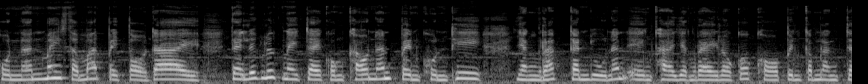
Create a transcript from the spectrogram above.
คนนั้นไม่สามารถไปต่อได้ แต่ลึกๆในใจของเขานั้นเป็นคนที่ยังรักกันอยู่นั่นเองค่ะอย่างไรเราก็ขอเป็นกำลังใจ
